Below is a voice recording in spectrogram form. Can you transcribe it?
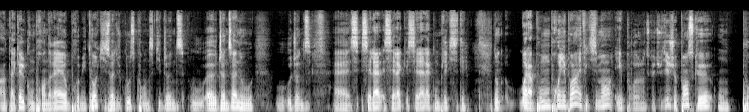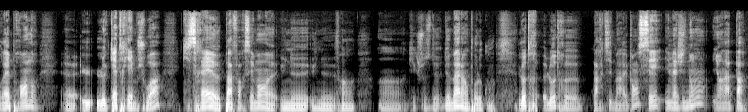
un tackle qu'on prendrait au premier tour, qui soit du coup Skoronski, Jones ou euh, Johnson ou, ou, Jones. Euh, c'est là, c'est là, c'est là la complexité. Donc voilà, pour mon premier point, effectivement, et pour ce que tu dis, je pense que on pourrait prendre le quatrième choix, qui serait pas forcément une, une, quelque chose de, mal hein, pour le coup. L'autre, l'autre partie de ma réponse, c'est imaginons, il y en a pas.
